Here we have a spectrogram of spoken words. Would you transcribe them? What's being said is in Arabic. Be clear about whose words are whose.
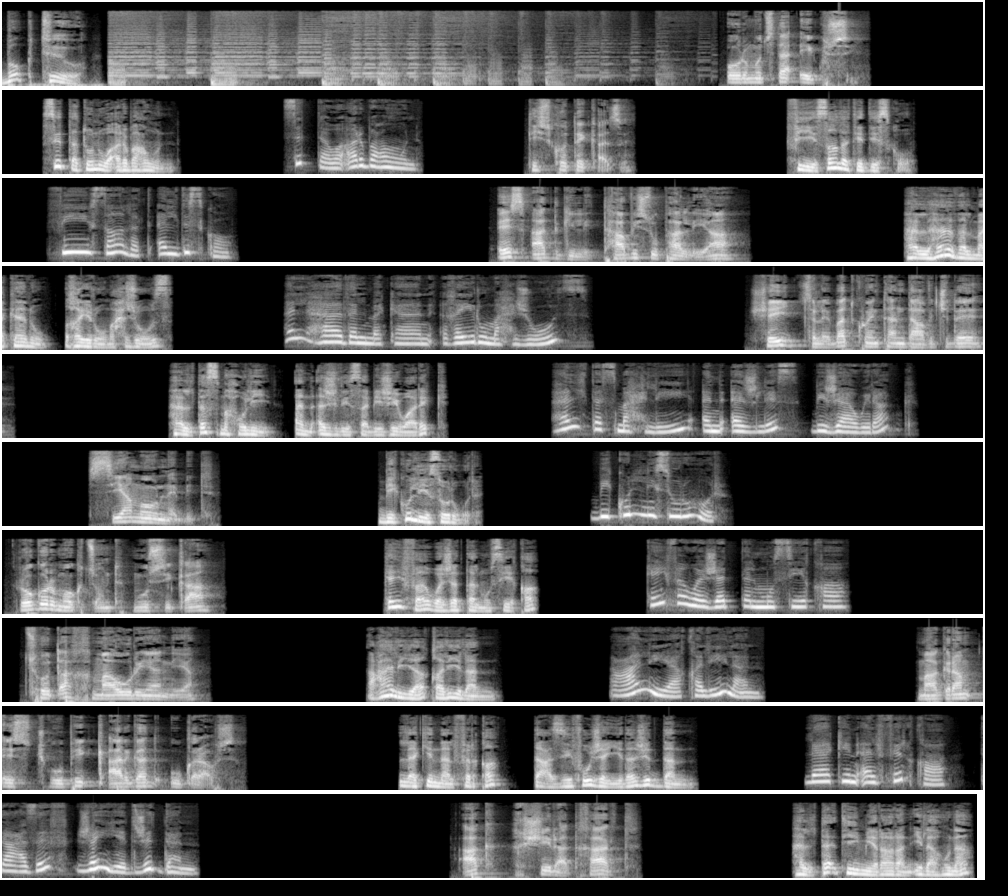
Speaker 1: بوك تو.
Speaker 2: ორმოცდაექვსი.
Speaker 3: ستة وأربعون.
Speaker 4: ستة وأربعون.
Speaker 2: დისკოთეკაზე
Speaker 3: في صالة الديسكو.
Speaker 4: في صالة الديسكو.
Speaker 2: ეს ადგილი თავისუფალია?
Speaker 3: هل هذا المكان غير محجوز؟
Speaker 4: هل هذا المكان غير محجوز؟
Speaker 2: შეიძლება თქვენთან დავჯდე?
Speaker 3: هل تسمح لي أن أجلس بجوارك؟
Speaker 4: هل تسمح لي أن أجلس بجاورك؟
Speaker 2: სიამოვნებით.
Speaker 3: بكل سرور
Speaker 4: بكل سرور
Speaker 2: როგორ მოგწონთ მუსიკა?
Speaker 3: كيف وجدت الموسيقى؟
Speaker 4: كيف وجدت الموسيقى؟
Speaker 2: ცოტა ხმაურიანია.
Speaker 3: عالية قليلا
Speaker 4: عالية قليلا
Speaker 2: მაგრამ ეს ჯგუფი კარგად უკრავს.
Speaker 3: لكن الفرقة تعزف جيدا جدا
Speaker 4: لكن الفرقة تعزف جيد جدا.
Speaker 2: أك خشيرات خارت.
Speaker 3: هل تأتي مرارا إلى هنا؟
